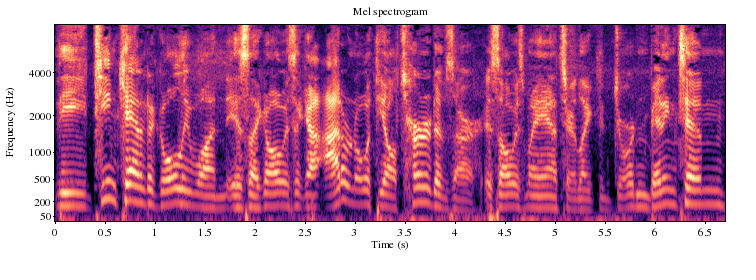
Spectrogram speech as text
The Team Canada goalie one is like always like I don't know what the alternatives are. Is always my answer. Like Jordan Binnington.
